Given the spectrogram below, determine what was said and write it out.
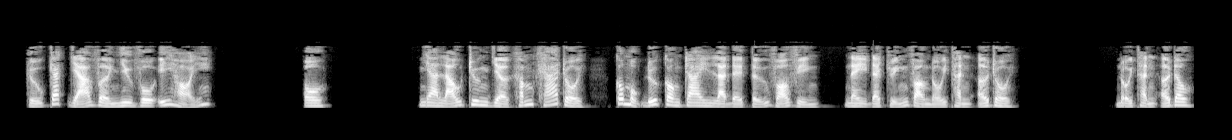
Cửu Cát giả vờ như vô ý hỏi. Ồ! Nhà lão trương giờ khấm khá rồi, có một đứa con trai là đệ tử võ viện, này đã chuyển vào nội thành ở rồi. Nội thành ở đâu?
